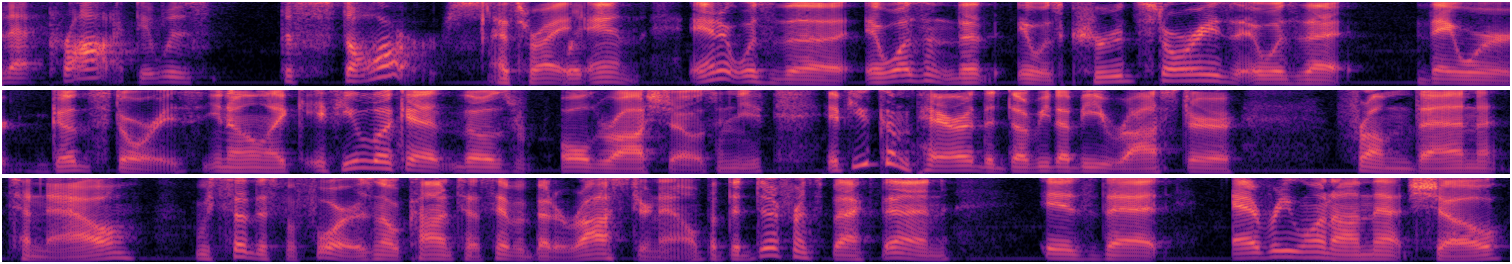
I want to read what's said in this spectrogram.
that product. It was the stars. That's right. Which- and and it was the it wasn't that it was crude stories, it was that they were good stories. You know, like if you look at those old Raw shows and you if you compare the WWE roster from then to now, we've said this before, there's no contest, they have a better roster now, but the difference back then is that everyone on that show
